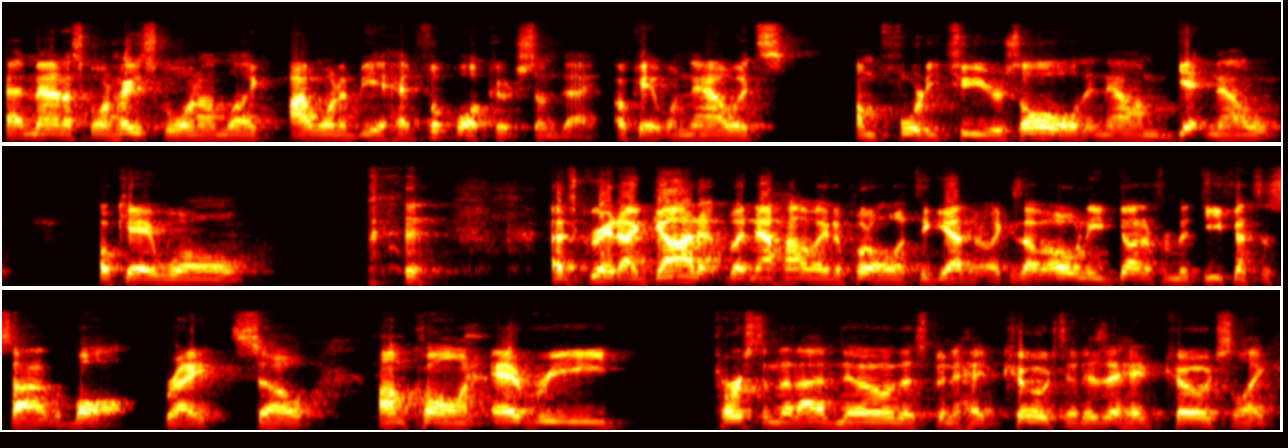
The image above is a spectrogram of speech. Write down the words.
at Manasquan High School, and I'm like, I want to be a head football coach someday. Okay, well now it's I'm 42 years old, and now I'm getting now. Okay, well, that's great, I got it, but now how am I going to put all it together? Like, because I've only done it from the defensive side of the ball, right? So I'm calling every person that I've known that's been a head coach, that is a head coach, like.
